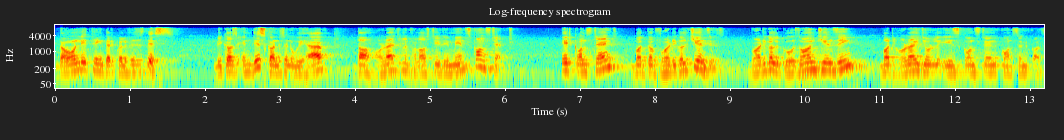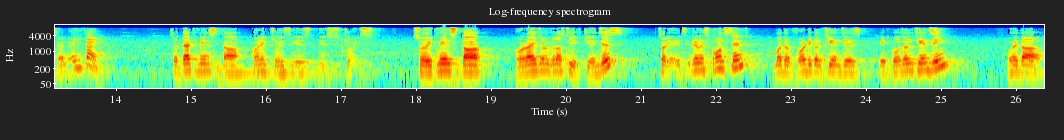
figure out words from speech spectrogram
The only thing that qualifies is this. Because in this condition we have the horizontal velocity remains constant. It constant but the vertical changes. Vertical goes on changing but horizontal is constant, constant, constant anytime. So that means the correct choice is this choice. So it means the horizontal velocity changes, sorry, it remains constant, but the vertical changes, it goes on changing, whether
